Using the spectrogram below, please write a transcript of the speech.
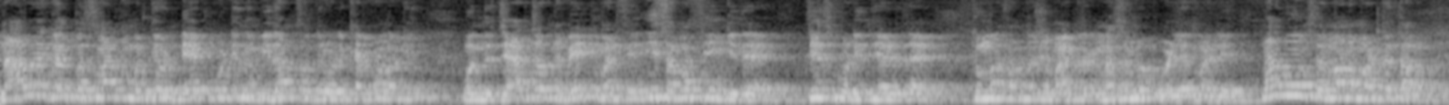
ನಾವೇ ಕಲ್ಪಸ್ ಬಸ್ ಮಾಡ್ಕೊಂಡು ಬರ್ತೀವಿ ಒಂದು ಡೇಟ್ ಕೊಟ್ಟು ನಮ್ಮ ವಿಧಾನಸೌಧ ಒಳಗೆ ಕರ್ಕೊಂಡು ಹೋಗಿ ಒಂದು ಜಾರ್ಜ್ ಅವ್ರನ್ನ ಭೇಟಿ ಮಾಡಿಸಿ ಈ ಸಮಸ್ಯೆ ಹಿಂಗಿದೆ ತಿಳಿಸ್ಕೊಡಿ ಅಂತ ಹೇಳಿದ್ರೆ ತುಂಬಾ ಸಂತೋಷ ಮಾಡಿ ರಂಗಸ್ವಾಮಿ ಒಳ್ಳೇದು ಮಾಡಲಿ. ನಾವು ಒಂದು ಸನ್ಮಾನ ಮಾಡ್ತೇವೆ ತಾಲೂಕು.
